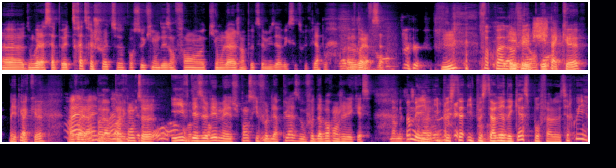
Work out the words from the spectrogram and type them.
Euh, donc voilà, ça peut être très très chouette pour ceux qui ont des enfants euh, qui ont l'âge un peu de s'amuser avec ces trucs-là. Pourquoi Euh, voilà, enfants Hmm Pourquoi et pas que, Ok. pas que. Ouais, voilà. ouais, par, ouais. par Avoir une contre, euh, Yves, désolé, mais je pense qu'il faut de la place, donc il faut d'abord ranger les caisses. Non, mais, Non, mais il peut, se, il peut se servir des caisses pour faire le circuit.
